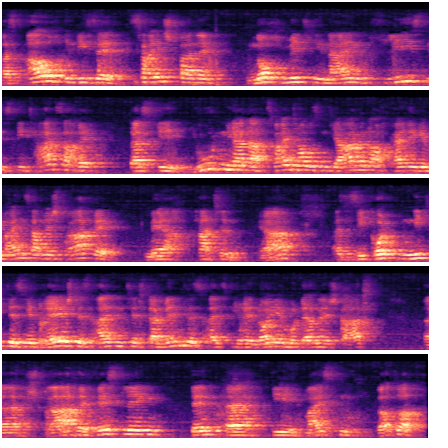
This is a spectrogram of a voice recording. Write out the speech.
Was auch in diese Zeitspanne noch mit hineinfließt, ist die Tatsache, dass die Juden ja nach 2000 Jahren auch keine gemeinsame Sprache mehr hatten. Ja? Also sie konnten nicht das Hebräisch des Alten Testamentes als ihre neue moderne Staatssprache festlegen, denn äh, die meisten Wörter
